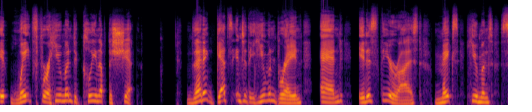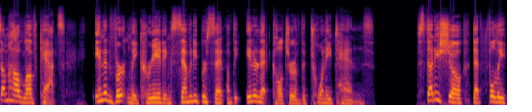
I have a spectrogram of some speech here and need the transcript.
it waits for a human to clean up the shit. Then it gets into the human brain and, it is theorized, makes humans somehow love cats inadvertently creating 70% of the internet culture of the 2010s. Studies show that fully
